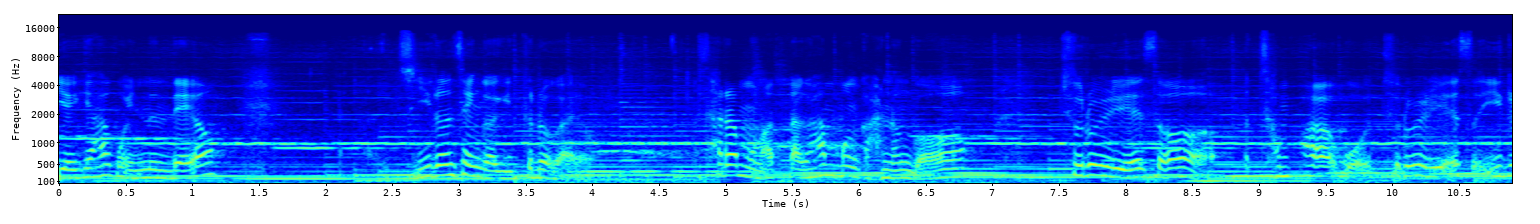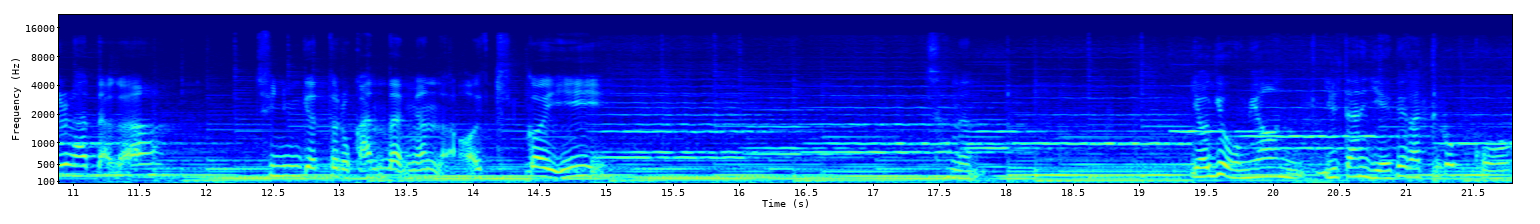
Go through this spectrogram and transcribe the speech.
얘기하고 있는데요. 이런 생각이 들어가요. 사람은 왔다가 한 번 가는 거 주를 위해서 전파하고 주를 위해서 일을 하다가 주님 곁으로 간다면 어, 기꺼이 저는 여기 오면 일단은 예배가 뜨겁고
